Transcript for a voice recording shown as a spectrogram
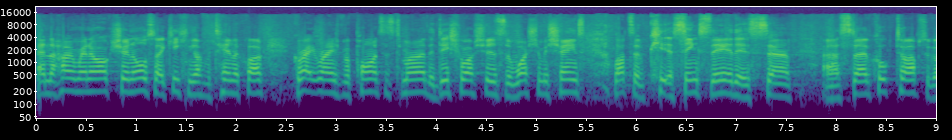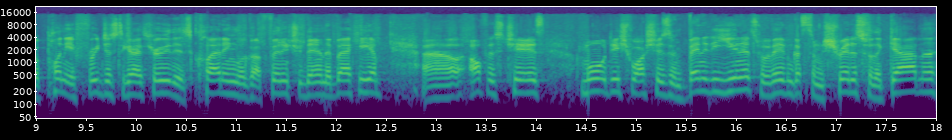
And the home reno auction also kicking off at 10 o'clock. Great range of appliances tomorrow. The dishwashers, the washing machines, lots of sinks there. There's um, uh, stove cooktops. We've got plenty of fridges to go through. There's cladding. We've got furniture down the back here. Uh, office chairs more dishwashers and vanity units. We've even got some shredders for the gardener.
